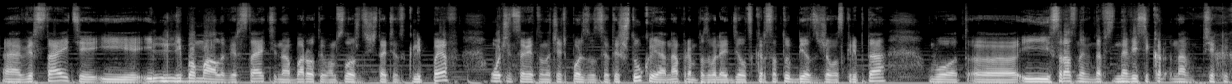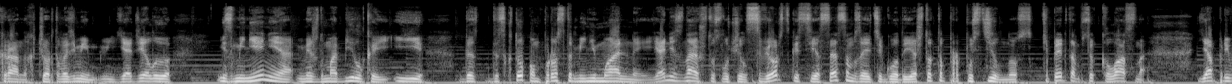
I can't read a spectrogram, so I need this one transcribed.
э, верстаете и, и либо мало верстаете, наоборот, и вам сложно считать этот клип F, очень советую начать пользоваться этой штукой, она прям позволяет делать красоту без JavaScript, вот, э, и сразу на, на, на, весь экр... на всех экранах, черт возьми, я делаю изменения между мобилкой и десктопом просто минимальные. Я не знаю, что случилось с версткой, с CSS за эти годы. Я что-то пропустил, но теперь там все классно. Я при...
